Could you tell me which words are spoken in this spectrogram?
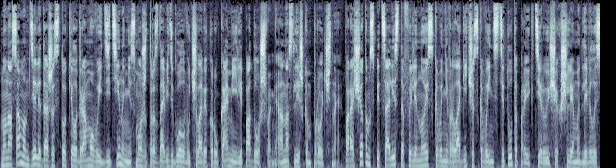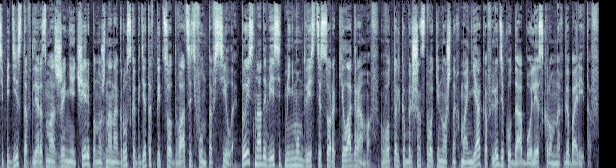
Но на самом деле даже 100-килограммовый детина не сможет раздавить голову человека руками или подошвами, она слишком прочная. По расчетам специалистов Иллинойского неврологического института, проектирующих шлемы для велосипедистов, для размозжения черепа нужна нагрузка где-то в 520 фунтов силы. То есть надо весить минимум 240 килограммов. Вот только большинство киношных маньяков – люди куда более скромных габаритов.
